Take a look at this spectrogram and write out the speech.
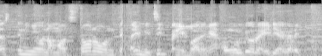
ஜஸ்ட் நீங்க நம்ம ஸ்டோரை ஒன் டைம் விசிட் பண்ணி பாருங்க. உங்களுக்கு ஒரு ஐடியா கிடைக்கும்.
